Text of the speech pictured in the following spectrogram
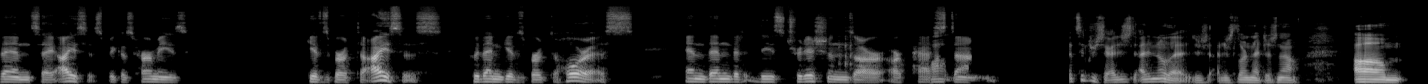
than say Isis because Hermes gives birth to Isis, who then gives birth to Horus, and then the, these traditions are are passed wow. down. That's interesting. I just I didn't know that. Just, I just learned that just now. Um,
